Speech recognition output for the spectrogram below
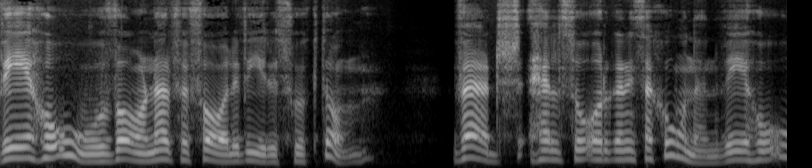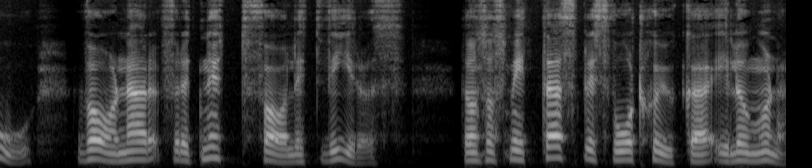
WHO varnar för farlig virussjukdom. Världshälsoorganisationen, WHO, varnar för ett nytt farligt virus. De som smittas blir svårt sjuka i lungorna.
